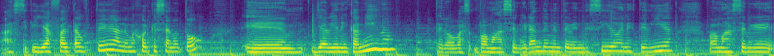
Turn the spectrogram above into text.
así que ya falta usted, a lo mejor que se anotó, eh, ya viene en camino, pero vamos a ser grandemente bendecidos en este día, vamos a ser,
